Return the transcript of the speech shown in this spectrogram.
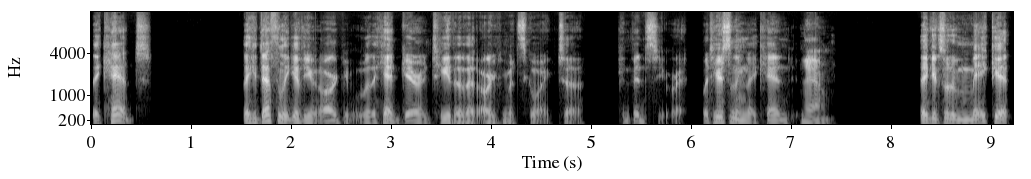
they can't they can definitely give you an argument, but they can't guarantee that that argument's going to convince you, right? But here's something they can do. Yeah. They can sort of make it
